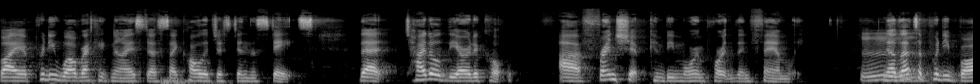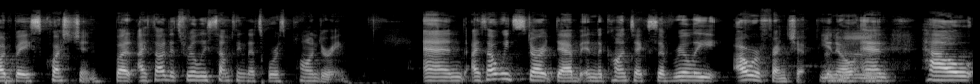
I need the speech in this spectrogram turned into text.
by a pretty well recognized uh, psychologist in the States that titled the article, uh, Friendship Can Be More Important Than Family. Now, that's a pretty broad based question, but I thought it's really something that's worth pondering. And I thought we'd start, Deb, in the context of really our friendship, you know, and how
